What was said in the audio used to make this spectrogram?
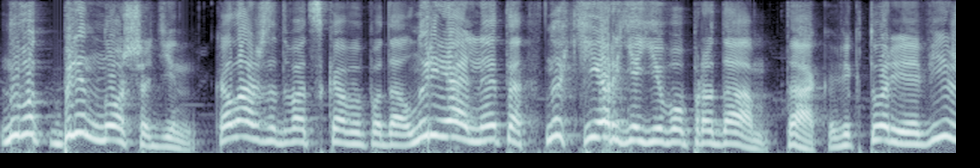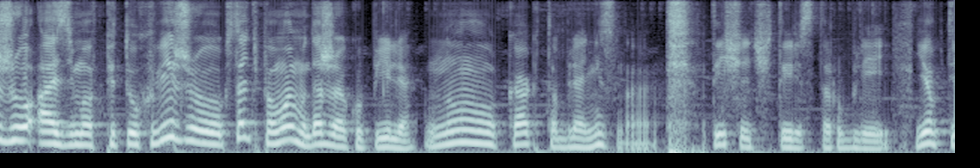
Ну вот, блин, нож один. Калаш за 20к выпадал. Ну реально, это... Ну хер я его продам. Так, Виктория вижу, Азимов Петух вижу. Кстати, по-моему, даже окупили. Ну, как-то, бля, не знаю. 1400 рублей. Ёпт,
